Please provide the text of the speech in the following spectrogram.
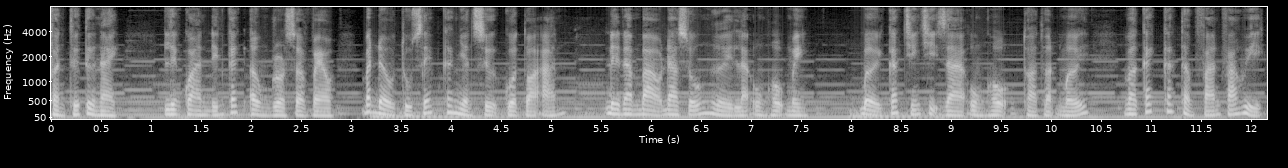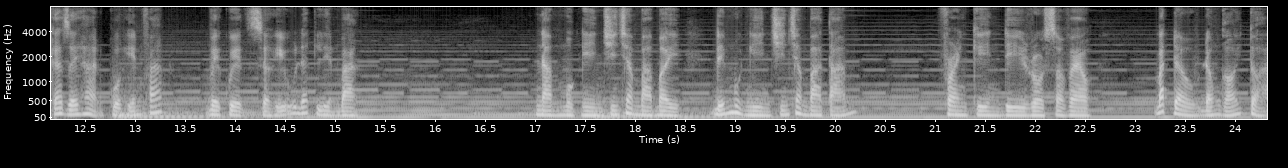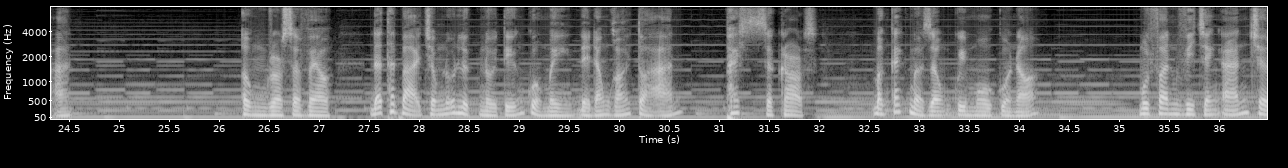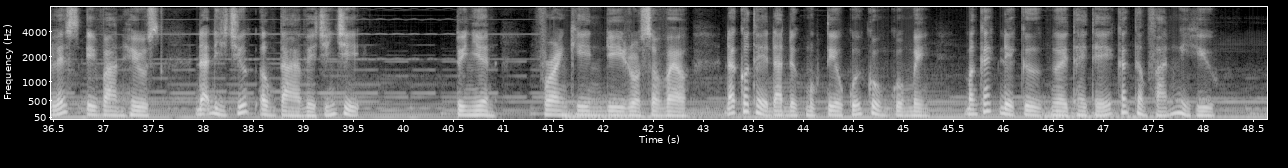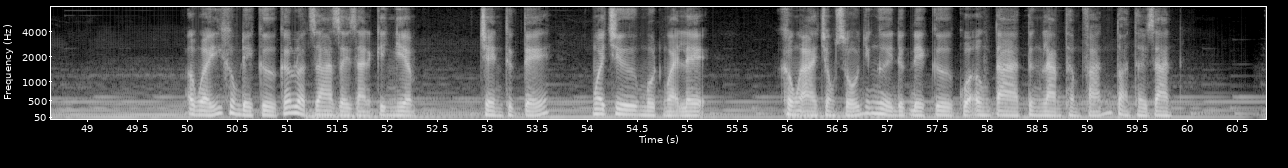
Phần thứ tư này liên quan đến cách ông Roosevelt bắt đầu thu xếp các nhân sự của tòa án để đảm bảo đa số người là ủng hộ mình bởi các chính trị gia ủng hộ thỏa thuận mới và cách các thẩm phán phá hủy các giới hạn của hiến pháp về quyền sở hữu đất liên bang. Năm 1937 đến 1938, Franklin D. Roosevelt bắt đầu đóng gói tòa án. Ông Roosevelt đã thất bại trong nỗ lực nổi tiếng của mình để đóng gói tòa án Patch the cross bằng cách mở rộng quy mô của nó. Một phần vì tránh án Charles Evan Hughes đã đi trước ông ta về chính trị. Tuy nhiên, Franklin D. Roosevelt đã có thể đạt được mục tiêu cuối cùng của mình bằng cách đề cử người thay thế các thẩm phán nghỉ hưu. Ông ấy không đề cử các luật gia dày dạn kinh nghiệm. Trên thực tế, ngoại trừ một ngoại lệ, không ai trong số những người được đề cử của ông ta từng làm thẩm phán toàn thời gian.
